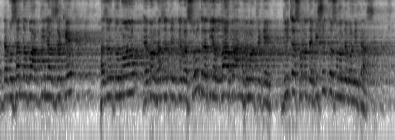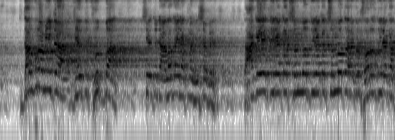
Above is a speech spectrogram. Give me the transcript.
এটা মুসান্নফ আব্দুল রাজ্জাকে হযরত উমর এবং হযরত ইবনে মাসউদ রাদিয়াল্লাহু আনহুমা থেকে দুইটা সনদে, বিশুদ্ধ সনদে বর্ণিত আছে। তারপর আমি এটা, যেহেতু খুতবা, সেহেতু এটা আলাদাই রাখলাম হিসাবে। আগে দুই রাকাত সুন্নত, দুই রাকাত সুন্নত, আর এখন ফরজ দুই রাকাত।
